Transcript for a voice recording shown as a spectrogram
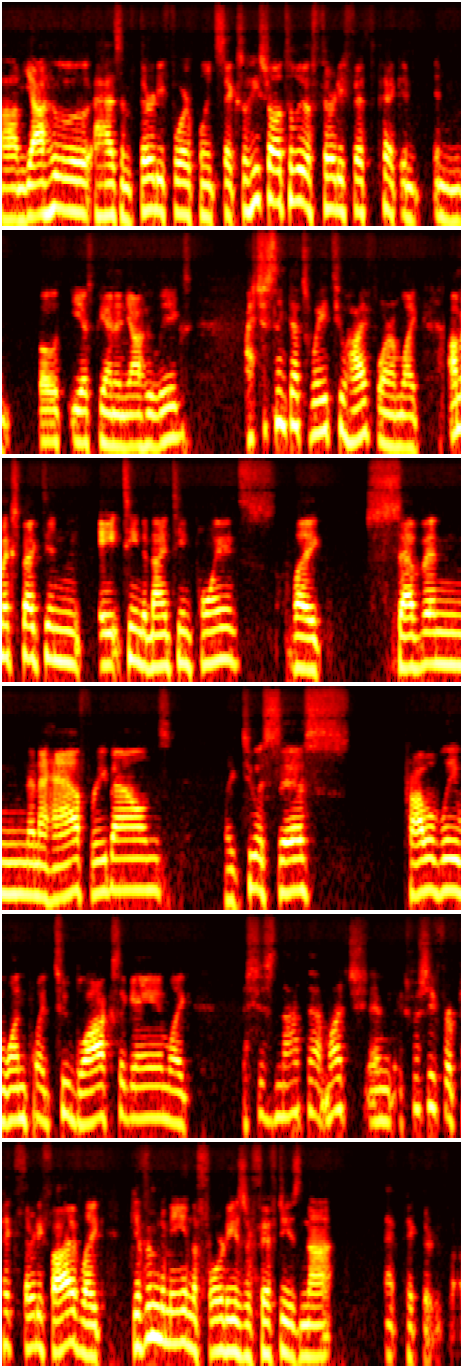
Um, Yahoo has him 34.6, so he's relatively the 35th pick in, in both ESPN and Yahoo leagues. I just think that's way too high for him. Like, I'm expecting 18 to 19 points, like seven and a half rebounds, like two assists, probably 1.2 blocks a game. Like, it's just not that much. And especially for pick 35, like, give him to me in the 40s or 50s, not at pick 35.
